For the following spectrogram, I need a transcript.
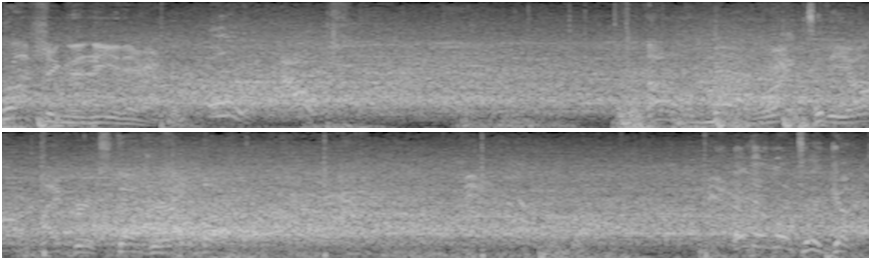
Crushing the knee there. Oh, ouch. Oh, man, right to the arm. Hyperextend your elbow. And then one to the gut.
